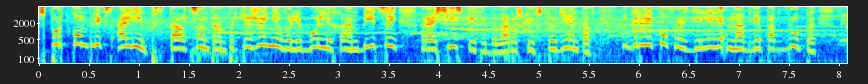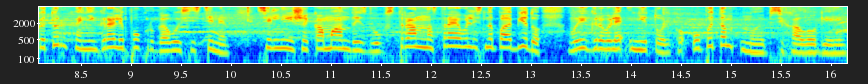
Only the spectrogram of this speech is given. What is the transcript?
Спорткомплекс «Олимп» стал центром притяжения волейбольных амбиций российских и белорусских студентов. Игровиков разделили на две подгруппы, в которых они играли по круговой системе. Сильнейшие команды из двух стран настраивались на победу, выигрывали не только опытом, но и психологией.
